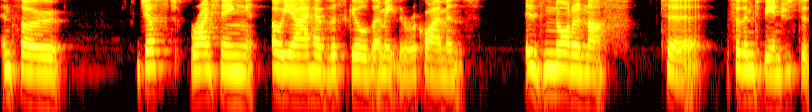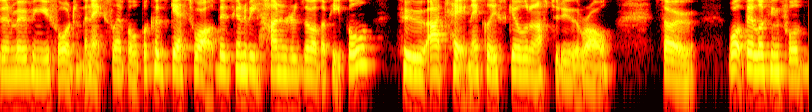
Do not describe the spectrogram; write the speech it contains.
And so just writing, oh yeah, I have the skills, I meet the requirements, is not enough to for them to be interested in moving you forward to the next level because guess what? There's going to be hundreds of other people who are technically skilled enough to do the role. So what they're looking for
